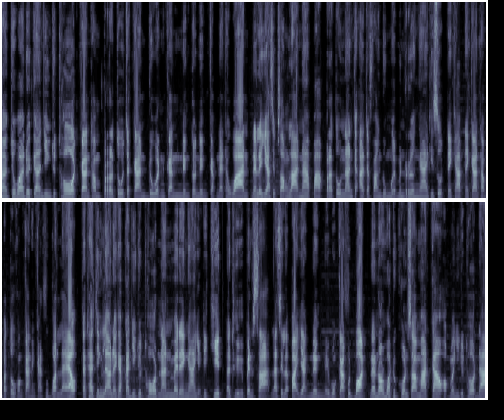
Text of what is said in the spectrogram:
หากจะว่าด้วยการยิงจุดโทษ การทำประตูจากการดวลกัน1ต่อ1กับนายทวารในระยะ 12 หลาหน้าปากประตูนั้นก็อาจจะฟังดูเหมือนเป็นเรื่องง่ายที่สุดนะครับในการทำประตูของการแข่งขันฟุตบอลแล้ว แต่แท้จริงแล้วนะครับการยิงจุดโทษนั้นไม่ได้ง่ายอย่างที่คิด และถือเป็นศาสตร์และศิลปะอย่างหนึ่ง ในวงการฟุตบอลแน่นอนว่าทุกคนสามารถก้าวออกมายิงจุดโทษได้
